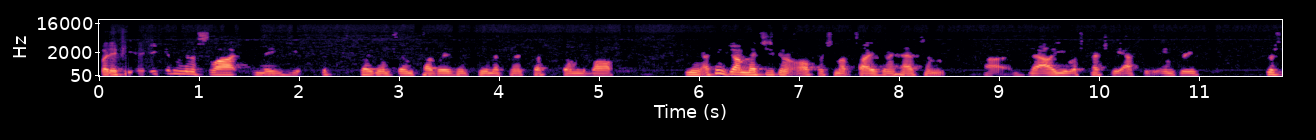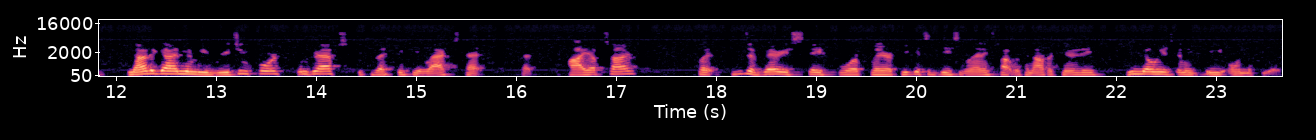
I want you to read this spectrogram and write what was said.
But if you, if you give him in a slot and they get play against zone coverage and a team that's going to trust to throw him the ball, I mean, I think John Metchie is going to offer some upside. He's going to have some uh, value, especially after the injury. Just not a guy I'm going to be reaching for in drafts because I think he lacks that that high upside. But he's a very safe floor player. If he gets a decent landing spot with an opportunity, you know he's going to be on the field.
